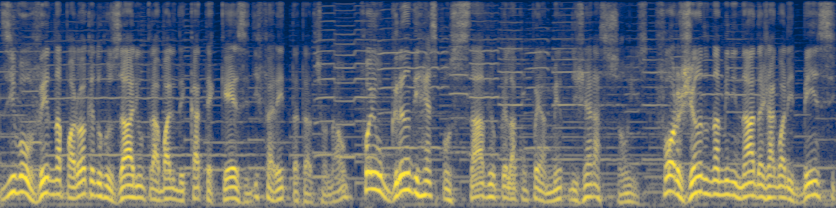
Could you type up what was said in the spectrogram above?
desenvolvendo na paróquia do Rosário um trabalho de catequese diferente da tradicional, foi um grande responsável pelo acompanhamento de gerações, forjando na meninada jaguaribense,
